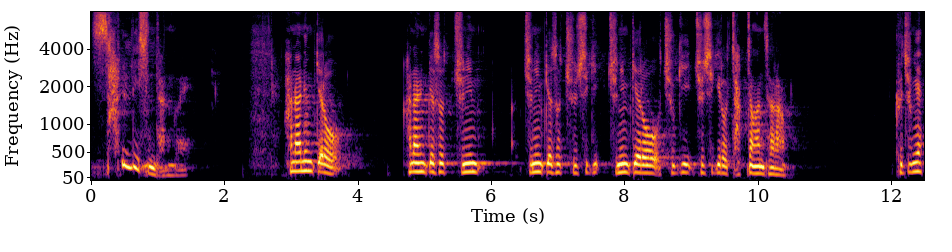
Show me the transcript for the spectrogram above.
살리신다는 거예요. 하나님께로 하나님께서 주님 주님께서 주시기 주님께로 주기 주시기로 작정한 사람 그 중에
